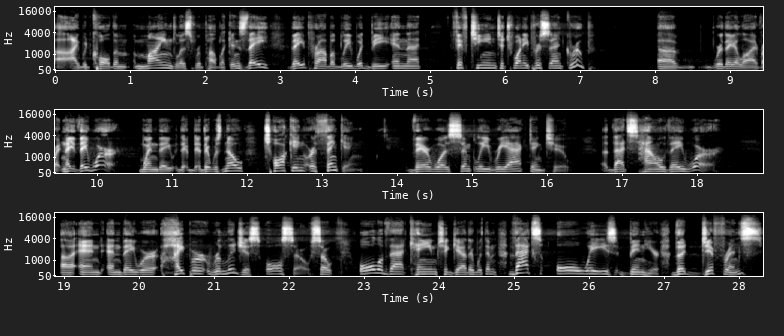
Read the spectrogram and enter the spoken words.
uh, I would call them mindless Republicans. They they probably would be in that 15 to 20 percent group. Uh, were they alive right now? They were when they, there was no talking or thinking. There was simply reacting to. That's how they were. Uh, and and they were hyper religious also. So all of that came together with them. That's always been here. The difference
